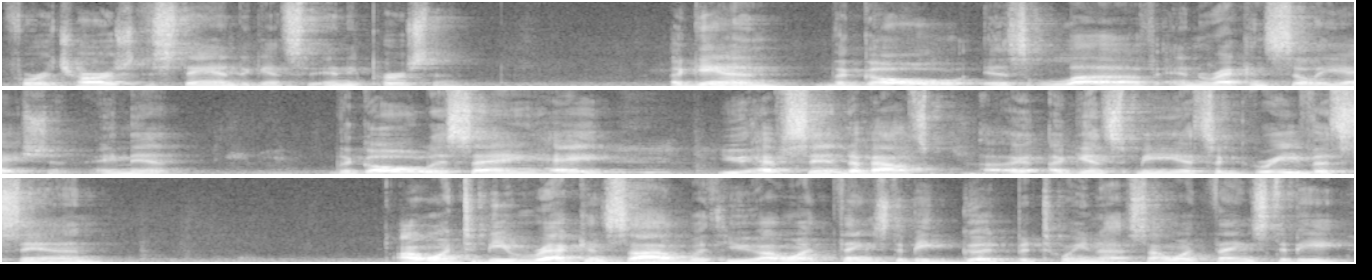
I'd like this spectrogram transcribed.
for a charge to stand against any person. Again, the goal is love and reconciliation. Amen? The goal is saying, hey, you have sinned about uh, against me. It's a grievous sin. I want to be reconciled with you. I want things to be good between us. I want things to be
